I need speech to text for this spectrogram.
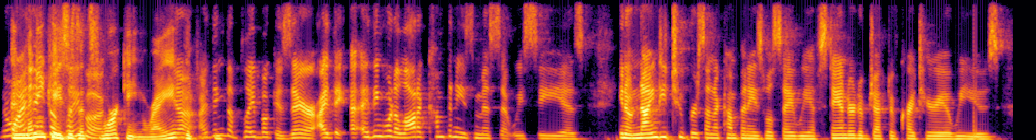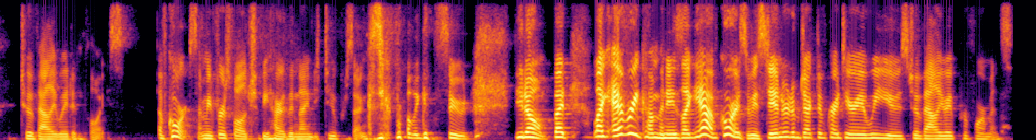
No, in I many cases it's working, right? Yeah, The- I think the playbook is there. I think I think what a lot of companies miss that we see is, you know, 92% of companies will say we have standard objective criteria we use to evaluate employees. Of course. I mean, first of all, it should be higher than 92% because you probably get sued if you don't. But like every company is like, yeah, of course, we have standard objective criteria we use to evaluate performance.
